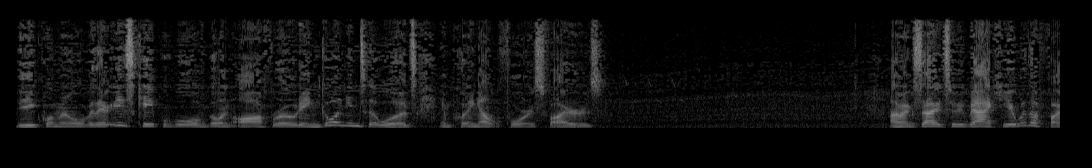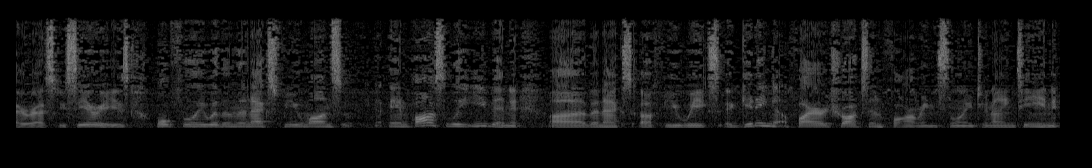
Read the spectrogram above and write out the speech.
The equipment over there is capable of going off-roading, going into the woods, and putting out forest fires. I'm excited to be back here with a fire rescue series, hopefully within the next few months and possibly even uh, the next uh, few weeks getting fire trucks and farming simulator 19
